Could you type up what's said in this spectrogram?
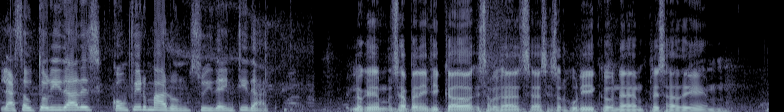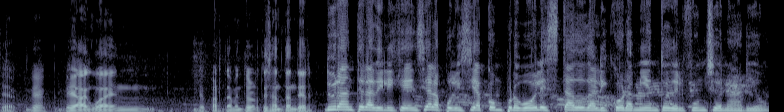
Las autoridades confirmaron su identidad. Lo que se ha verificado, esa persona es asesor jurídico de una empresa de, de, agua en Departamento Norte de Santander. Durante la diligencia, la policía comprobó el estado de alicoramiento del funcionario.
